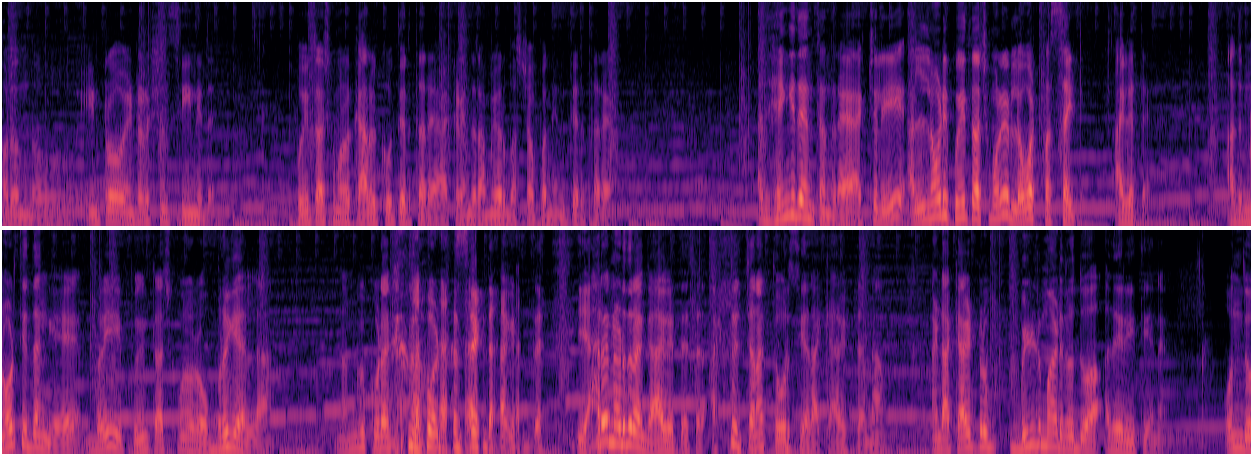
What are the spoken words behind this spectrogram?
ಅವರೊಂದು ಇಂಟ್ರೋ ಇಂಟ್ರೊಡಕ್ಷನ್ ಸೀನ್ ಇದೆ. ಪುನೀತ್ ರಾಜ್ಕುಮಾರ್ ಅವ್ರು ಕಾರಲ್ಲಿ ಕೂತಿರ್ತಾರೆ, ಆ ಕಡೆಯಿಂದ ರಮ್ಯ ಅವ್ರು ಬಸ್ ಸ್ಟಾಪಲ್ಲಿ ನಿಂತಿರ್ತಾರೆ. ಅದು ಹೆಂಗಿದೆ ಅಂತಂದರೆ ಆ್ಯಕ್ಚುಲಿ ಅಲ್ಲಿ ನೋಡಿ Puneeth Rajkumar love at first sight ಆಗುತ್ತೆ. ಅದು ನೋಡ್ತಿದ್ದಂಗೆ ಬರೀ ಪುನೀತ್ ರಾಜ್ಕುಮಾರ್ ಅವ್ರ ಒಬ್ಬರಿಗೆ ಅಲ್ಲ ನಮಗೂ ಕೂಡ ಸೈಡ್ ಆಗುತ್ತೆ. ಯಾರೇ ನೋಡಿದ್ರೆ ಹಂಗೆ ಆಗುತ್ತೆ ಸರ್. ಅಷ್ಟು ಚೆನ್ನಾಗಿ ತೋರಿಸ್ಯಾರ ಆ ಕ್ಯಾರೆಕ್ಟರ್ನ ಆ್ಯಂಡ್ ಆ ಕ್ಯಾರೆಕ್ಟ್ರ್ ಬಿಲ್ಡ್ ಮಾಡಿರೋದು ಅದೇ ರೀತಿಯೇ ಒಂದು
